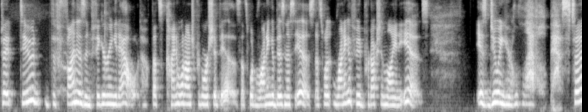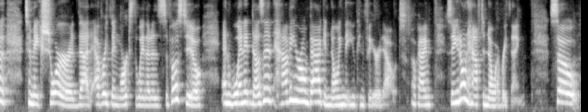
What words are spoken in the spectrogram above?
But, dude, the fun is in figuring it out. That's kind of what entrepreneurship is. That's what running a business is. That's what running a food production line is is doing your level best to, to make sure that everything works the way that it is supposed to. And when it doesn't, having your own back and knowing that you can figure it out. Okay. So you don't have to know everything. So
